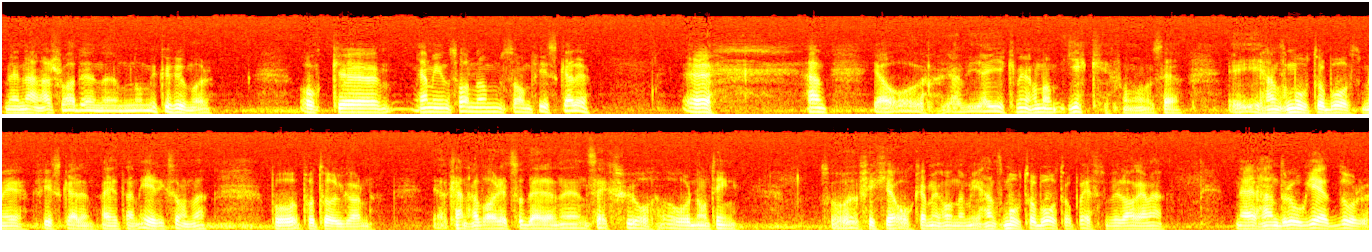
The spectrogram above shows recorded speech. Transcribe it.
Men annars var det eh, nog mycket humor. Och eh, jag minns honom som fiskare. Eh, han, ja, och jag, jag gick med honom, gick får man väl säga, i hans motorbåt med fiskaren, vad heter han, Eriksson va? På, på Tullgarn. Jag kan ha varit sådär en, en sex, sju år, år någonting. Så fick jag åka med honom i hans motorbåt på eftermiddagarna. När han drog gäddor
